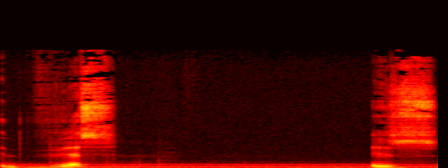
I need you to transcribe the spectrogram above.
This is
